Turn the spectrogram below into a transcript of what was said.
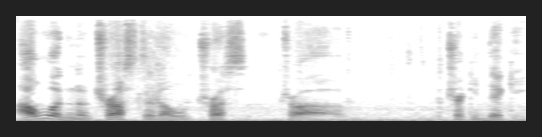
I wouldn't have trusted old trust, tr- uh, Tricky Dicky.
